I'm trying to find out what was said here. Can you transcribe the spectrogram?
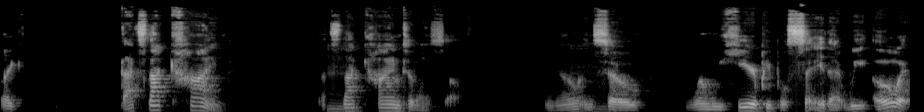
Like, that's not kind. That's mm-hmm. not kind to myself. You know? And mm-hmm. so when we hear people say that, we owe it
